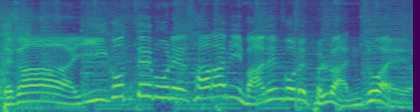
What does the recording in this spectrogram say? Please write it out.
제가 이것 때문에 사람이 많은 거를 별로 안 좋아해요.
